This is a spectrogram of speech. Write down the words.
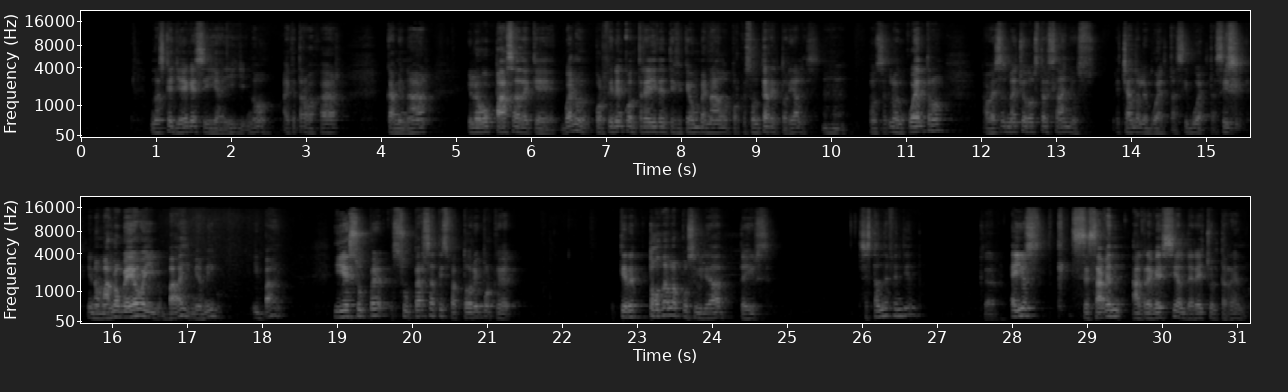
no es que llegues y ahí, no, hay que trabajar, caminar. Y luego pasa de que, bueno, por fin encontré, identifiqué un venado porque son territoriales. Entonces lo encuentro, a veces me echo dos, tres años echándole vueltas y vueltas. Y, y nomás lo veo y bye, mi amigo, y bye. Y es súper, súper satisfactorio porque tiene toda la posibilidad de irse. Se están defendiendo. Claro. Ellos se saben al revés y al derecho el terreno.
